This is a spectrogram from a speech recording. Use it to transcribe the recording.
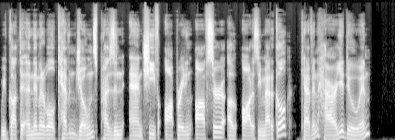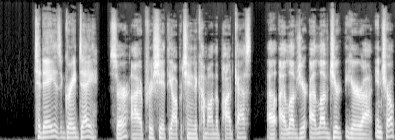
we've got the inimitable Kevin Jones, President and Chief Operating Officer of Odyssey Medical. Kevin, how are you doing? Today is a great day, sir. I appreciate the opportunity to come on the podcast. I, I loved your, I loved your, your uh, intro.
